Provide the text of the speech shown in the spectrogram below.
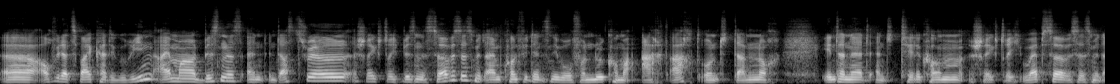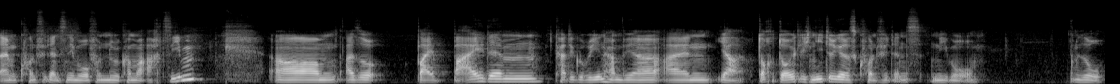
äh, auch wieder zwei Kategorien. Einmal Business and Industrial Schrägstrich Business Services mit einem Konfidenzniveau von 0,88 und dann noch Internet and Telekom Schrägstrich Web Services mit einem Konfidenzniveau von 0,87. Ähm, also bei beiden Kategorien haben wir ein ja doch deutlich niedrigeres Konfidenzniveau. So,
